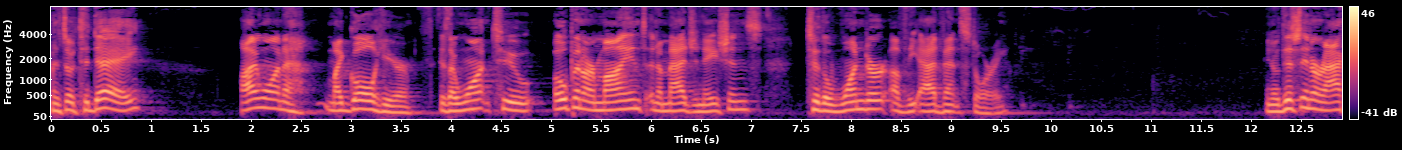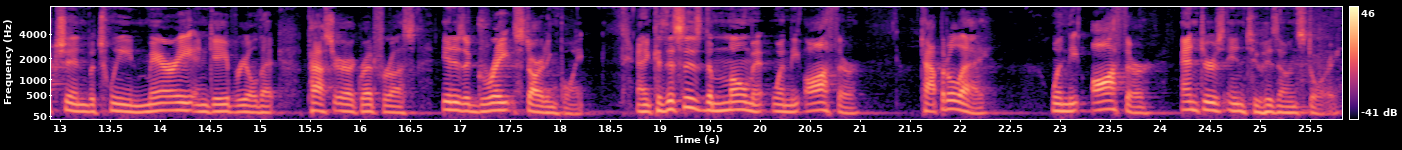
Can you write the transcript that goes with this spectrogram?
And so today, I want to, my goal here is I want to open our minds and imaginations to the wonder of the Advent story. You know, this interaction between Mary and Gabriel that Pastor Eric read for us, it is a great starting point. And because this is the moment when the author, capital A, when the author enters into his own story.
